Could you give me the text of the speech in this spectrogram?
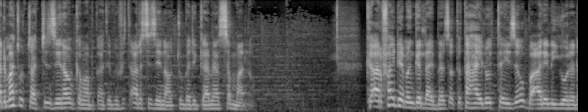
አድማጮቻችን ዜናውን ከማብቃቴ በፊት አርስ ዜናዎቹን በድጋሚ አሰማለሁ ከአርፋይዲ መንገድ ላይ በጸጥታ ኃይሎች ተይዘው በአሌልዩ ወረዳ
